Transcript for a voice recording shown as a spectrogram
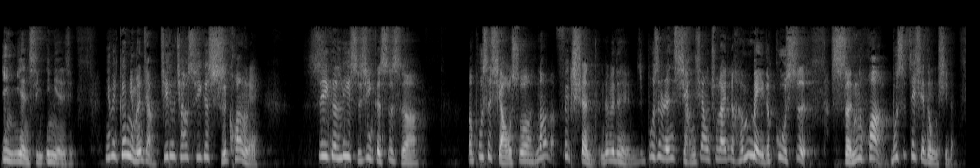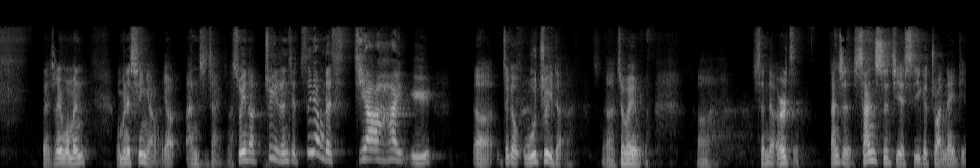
应验性、应验性？因为跟你们讲，基督教是一个实况嘞，是一个历史性的事实啊。而不是小说，not fiction，对不对？不是人想象出来这个很美的故事、神话，不是这些东西的。对，所以我们我们的信仰要安置在。所以呢，罪人就这样的加害于呃这个无罪的呃这位啊神的儿子。但是三十节是一个转捩点，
